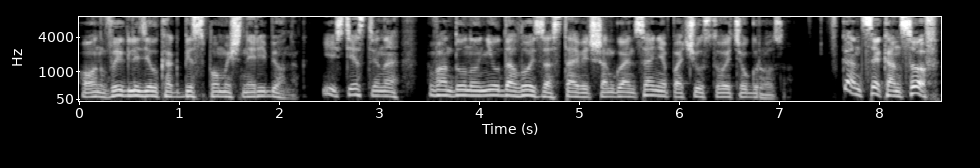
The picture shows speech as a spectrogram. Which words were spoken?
он выглядел как беспомощный ребенок. Естественно, Ван Дуну не удалось заставить Шангуаньцаня почувствовать угрозу. «В конце концов,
